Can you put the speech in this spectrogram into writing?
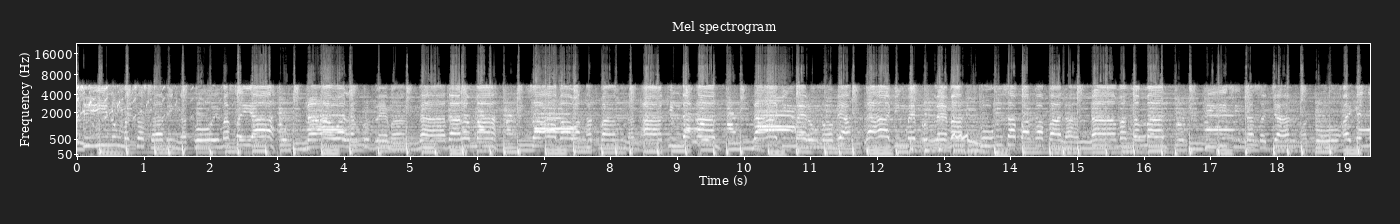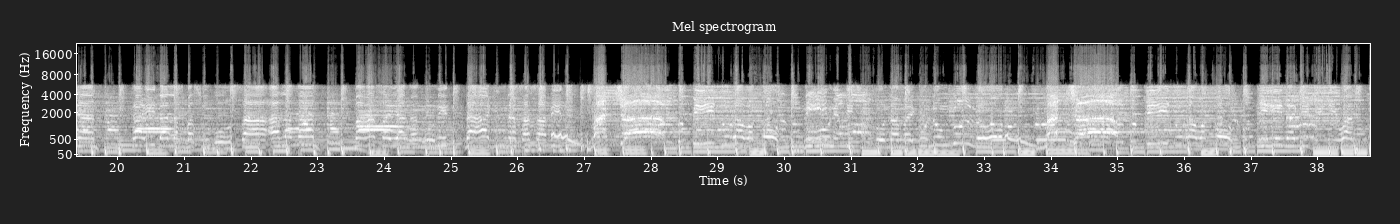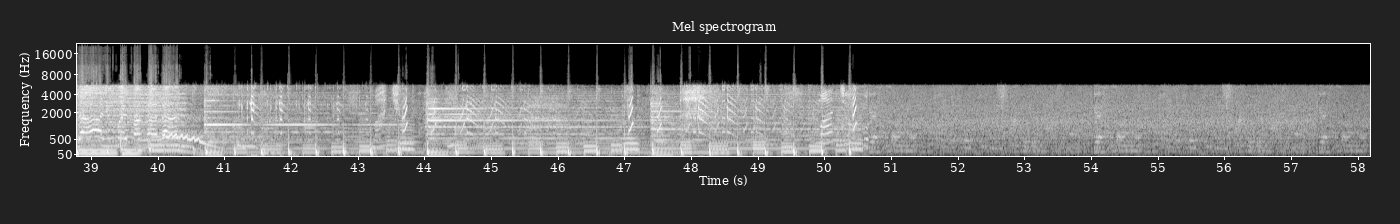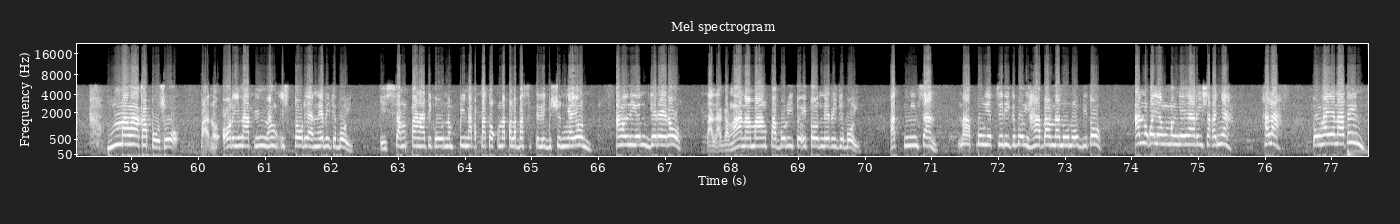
Sinong ako'y masaya? Na walang problema nadarama. Sa bawat hakbang ng aking daan Laging mayroong nobya, laging may problema. Kung sa pakapalan lamang naman Di sinasadyang Mga kapuso, panoorin natin ang istorya ni Ricky Boy. Isang panatiko ng pinakapatok na palabas sa telebisyon ngayon, ang Leon Guerrero. Talaga nga namang paborito ito ni Ricky Boy. At minsan, napuyat si Ricky Boy habang nanonood dito. Ano kayang mangyayari sa kanya? Hala, tunghayan natin!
